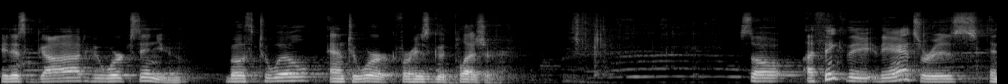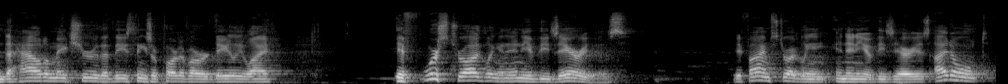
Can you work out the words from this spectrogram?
It is God who works in you, both to will and to work for his good pleasure. So I think the, the answer is into how to make sure that these things are part of our daily life. If we're struggling in any of these areas, if I'm struggling in any of these areas, I don't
